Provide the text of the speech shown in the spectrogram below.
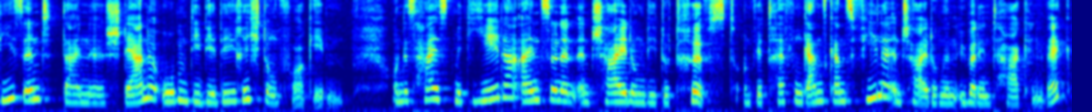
Die sind deine Sterne oben, die dir die Richtung vorgeben. Und es das heißt, mit jeder einzelnen Entscheidung, die du triffst, und wir treffen ganz, ganz viele Entscheidungen über den Tag hinweg,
